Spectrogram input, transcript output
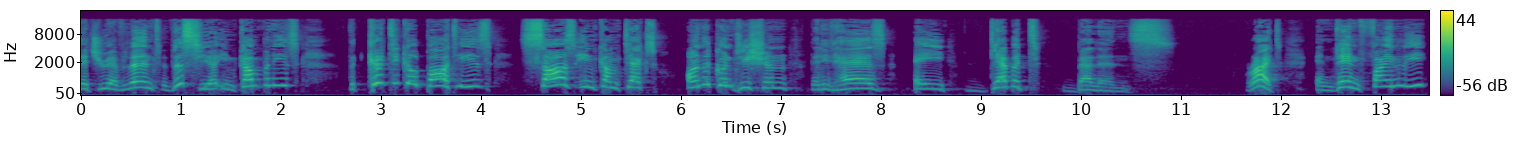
that you have learned this year in companies. The critical part is SARS income tax on the condition that it has a debit balance. Right. And then finally,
